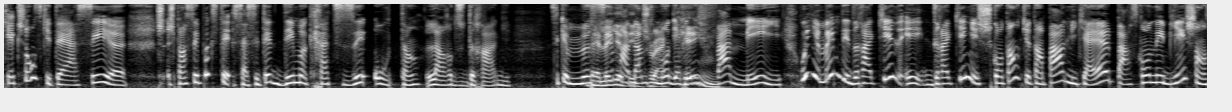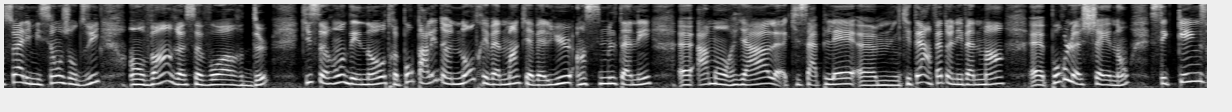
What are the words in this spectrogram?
quelque chose qui était assez euh, je, je pensais pas que ça s'était démocratisé autant lors du drag. Tu sais que monsieur, Ben là, des madame, tout le monde, il y avait des familles. Oui, il y a même des drag kings et drag kings, et je suis contente que tu en parles, Michael, parce qu'on est bien chanceux à l'émission aujourd'hui. On va en recevoir deux qui seront des nôtres pour parler d'un autre événement qui avait lieu en simultané euh, à Montréal, qui s'appelait, euh, qui était en fait un événement euh, pour le Chaînon. C'est Kings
